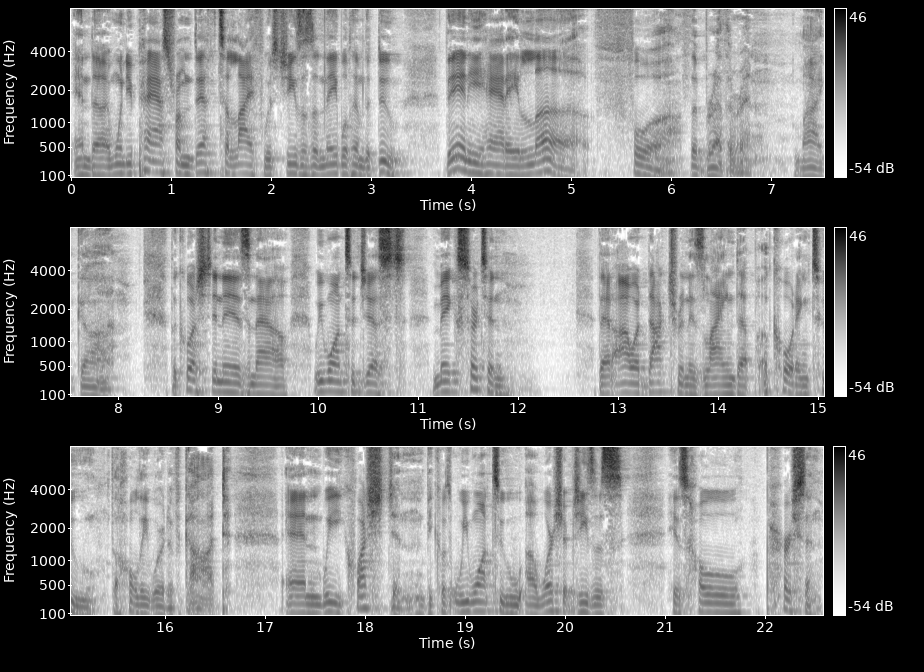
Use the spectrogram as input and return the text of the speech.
And uh, when you pass from death to life, which Jesus enabled him to do, then he had a love for the brethren. My God. The question is now, we want to just make certain that our doctrine is lined up according to the holy word of God. And we question because we want to uh, worship Jesus, his whole person.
